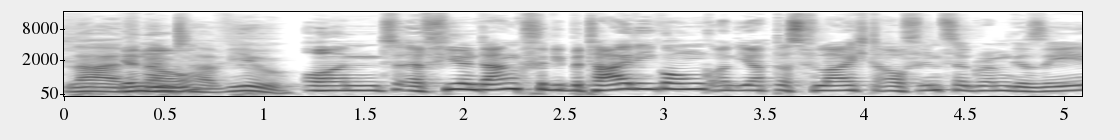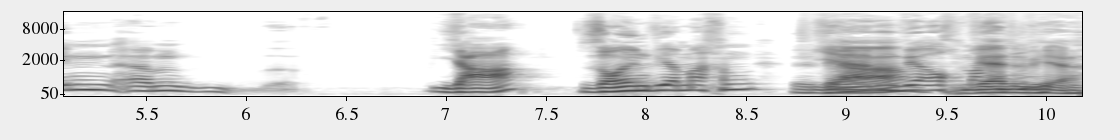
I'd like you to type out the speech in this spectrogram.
Live genau. Interview. Und äh, vielen Dank für die Beteiligung und ihr habt das vielleicht auf Instagram gesehen. Ähm, ja, sollen wir machen, werden ja, wir auch machen. Werden wir.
